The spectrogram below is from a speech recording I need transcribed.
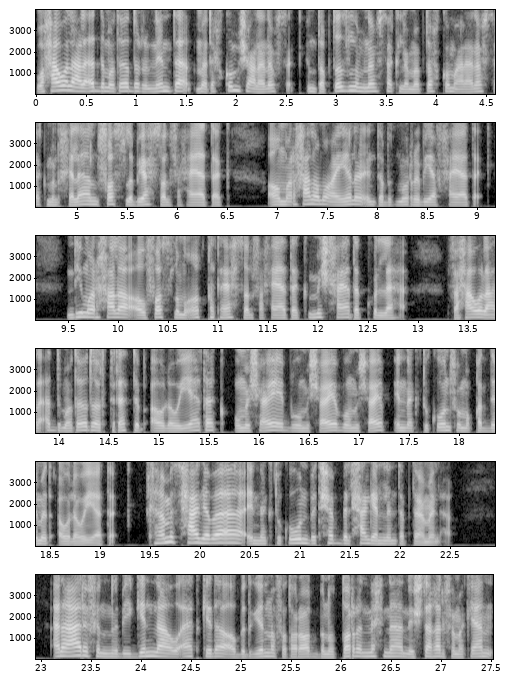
وحاول على قد ما تقدر إن أنت ما تحكمش على نفسك. أنت بتظلم نفسك لما بتحكم على نفسك من خلال فصل بيحصل في حياتك أو مرحلة معينة أنت بتمر بيها في حياتك. دي مرحلة أو فصل مؤقت هيحصل في حياتك مش حياتك كلها. فحاول على قد ما تقدر ترتب أولوياتك ومش عيب ومش عيب ومش عيب إنك تكون في مقدمة أولوياتك. خامس حاجة بقى إنك تكون بتحب الحاجة اللي أنت بتعملها. أنا عارف إن بيجيلنا أوقات كده أو بتجيلنا فترات بنضطر إن إحنا نشتغل في مكان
